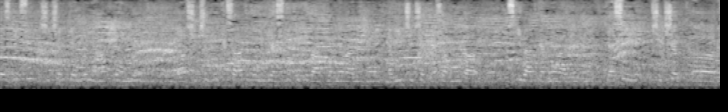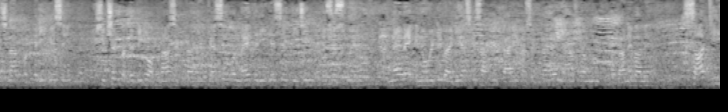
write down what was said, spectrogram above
दस दिवसीय प्रशिक्षण के अंदर यहाँ पे हम लोग शिक्षकों के साथ में उनके अस्तित्व की बात करने वाले हैं। नवीन शिक्षक कैसा होगा। उसकी बात करने वाले हैं कैसे शिक्षक रचनात्मक तरीके से शिक्षण पद्धति को अपना सकता है, कैसे वो नए तरीके से टीचिंग प्रोसेस में नए नए इनोवेटिव आइडियाज़ के साथ में कार्य कर सकता है, यहाँ पर हम लोग बताने वाले हैं। साथ ही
